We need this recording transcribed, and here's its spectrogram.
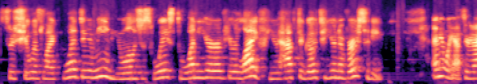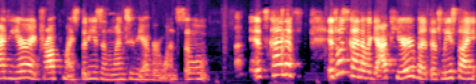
So she was like, "What do you mean? You will just waste one year of your life? You have to go to university." Anyway, after that year, I dropped my studies and went to the other one. So it's kind of it was kind of a gap here, but at least I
